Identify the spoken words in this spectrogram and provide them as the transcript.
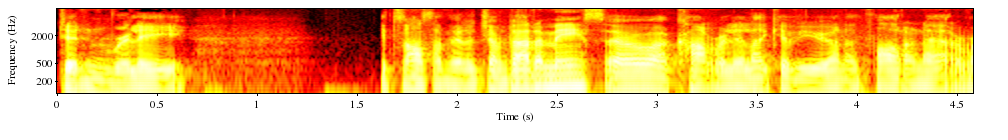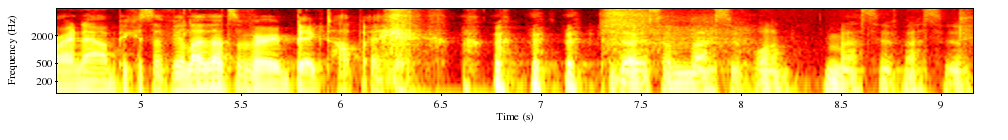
didn't really. It's not something that jumped out at me, so I can't really like give you any thought on it right now because I feel like that's a very big topic. no, it's a massive one. Massive, massive.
